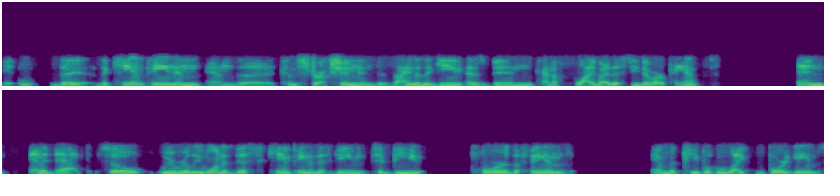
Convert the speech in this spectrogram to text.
it, the the campaign and, and the construction and design of the game has been kind of fly by the seat of our pants and and adapt. So we really wanted this campaign and this game to be for the fans and the people who like board games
